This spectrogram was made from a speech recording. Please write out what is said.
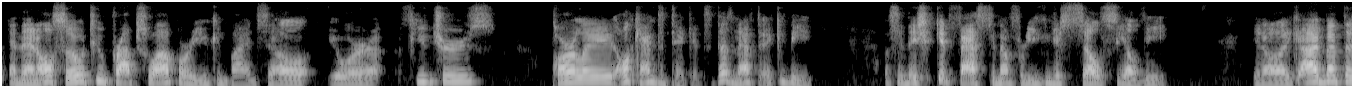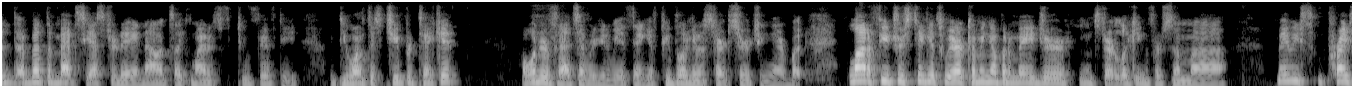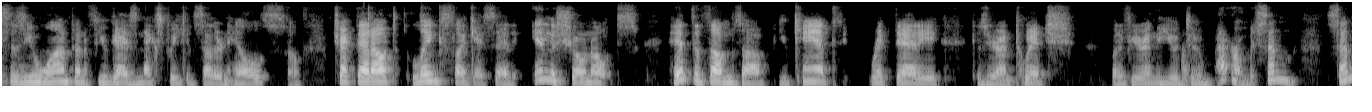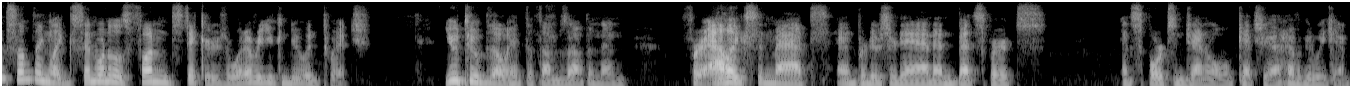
and then also to Prop Swap, where you can buy and sell your futures, parlay, all kinds of tickets. It doesn't have to, it can be, let's see, they should get fast enough where you can just sell CLV. You know, like I bet the I bet the Mets yesterday, and now it's like minus two fifty. Do you want this cheaper ticket? I wonder if that's ever going to be a thing. If people are going to start searching there, but a lot of futures tickets. We are coming up in a major. You can start looking for some uh, maybe some prices you want on a few guys next week at Southern Hills. So check that out. Links, like I said, in the show notes. Hit the thumbs up. You can't Rick Daddy because you're on Twitch, but if you're in the YouTube, I don't know, send send something like send one of those fun stickers or whatever you can do in Twitch. YouTube though, hit the thumbs up, and then for Alex and Matt and producer Dan and BetSperts and sports in general, we'll catch you. Have a good weekend.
